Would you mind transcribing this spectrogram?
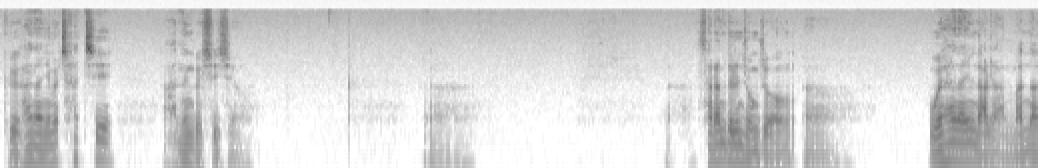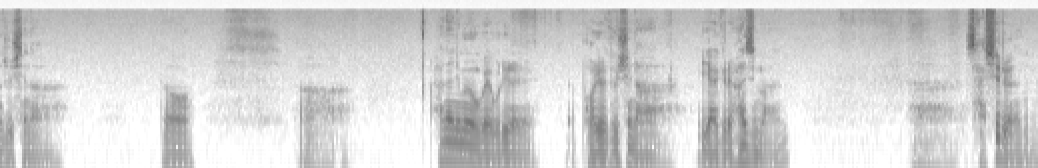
그 하나님을 찾지 않은 것이죠. 사람들은 종종 왜 하나님 나를 안 만나 주시나 또 어, 하나님은 왜 우리를 버려 두시나 이야기를 하지만 어, 사실은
